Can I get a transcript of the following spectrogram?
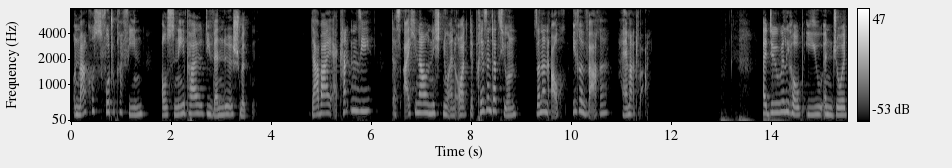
und Markus Fotografien aus Nepal die Wände schmückten. Dabei erkannten sie, dass Eichenau nicht nur ein Ort der Präsentation, sondern auch ihre wahre Heimat war. I do really hope you enjoyed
